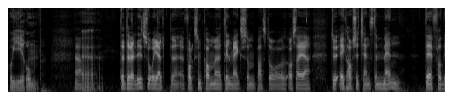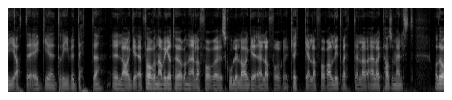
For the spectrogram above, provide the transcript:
og gi rom. Ja. Eh, det er til veldig stor hjelp. Eh, folk som kommer til meg som pastor og, og sier du, jeg har ikke tjeneste, men det er fordi at jeg eh, driver dette eh, laget for navigatørene, eller for skolelaget, eller for krikk, eller for allidrett, eller, eller hva som helst. Og da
